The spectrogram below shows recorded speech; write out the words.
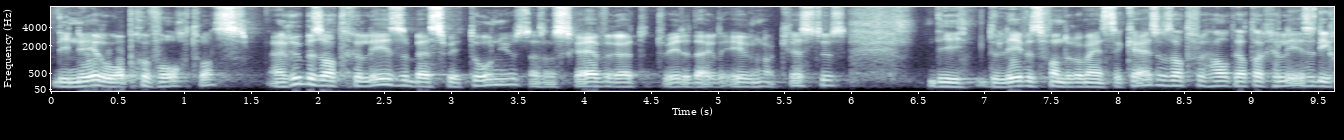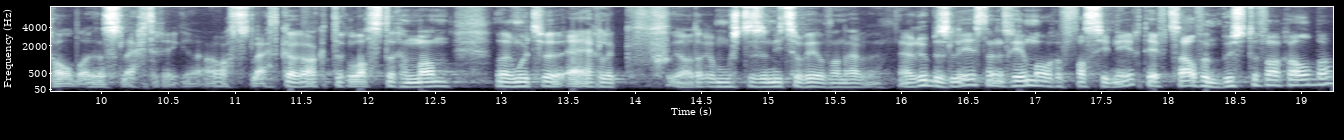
die Nero opgevolgd was. En Rubens had gelezen bij Suetonius, dat is een schrijver uit de tweede, derde eeuw na Christus, die de levens van de Romeinse keizers had verhaald. Hij had dat gelezen, die Galba, een slechterik, een slecht karakter, lastige man. Daar, moeten we eigenlijk, ja, daar moesten ze niet zoveel van hebben. En Rubens leest en is helemaal gefascineerd. Hij heeft zelf een buste van Galba.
